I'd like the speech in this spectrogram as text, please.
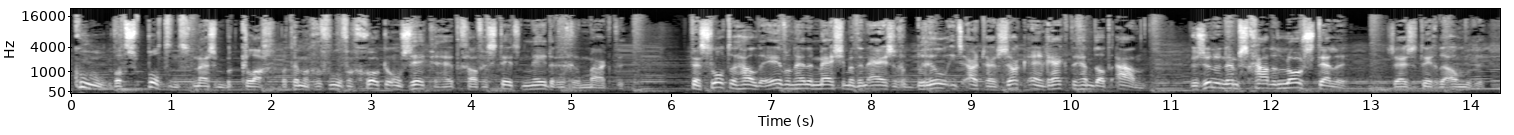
koel, wat spottend naar zijn beklag, wat hem een gevoel van grote onzekerheid gaf en steeds nederiger maakte. Ten slotte haalde een van hen een meisje met een ijzeren bril iets uit haar zak en reikte hem dat aan. We zullen hem schadeloos stellen, zei ze tegen de anderen.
